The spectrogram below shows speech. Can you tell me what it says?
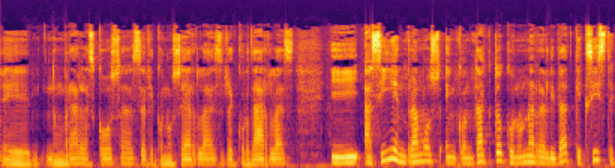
eh, nombrar las cosas, reconocerlas, recordarlas y así entramos en contacto con una realidad que existe.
